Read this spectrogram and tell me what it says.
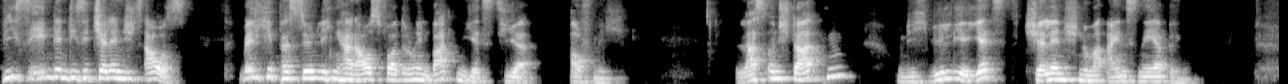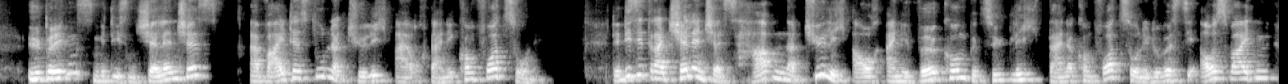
wie sehen denn diese Challenges aus? Welche persönlichen Herausforderungen warten jetzt hier auf mich? Lass uns starten und ich will dir jetzt Challenge Nummer eins näher bringen. Übrigens, mit diesen Challenges erweiterst du natürlich auch deine Komfortzone. Denn diese drei Challenges haben natürlich auch eine Wirkung bezüglich deiner Komfortzone. Du wirst sie ausweiten.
